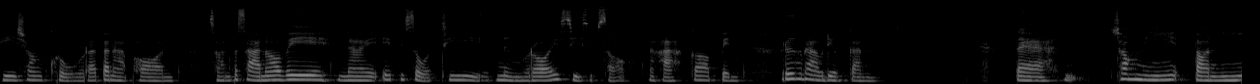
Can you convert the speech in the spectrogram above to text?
ที่ช่องครูรัตนาพร สอนภาษานอร์เวย์ใน episode ที่ 142 นะคะ ก็เป็นเรื่องราวเดียวกัน แต่ ช่องนี้ตอนนี้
